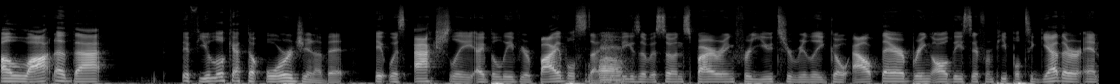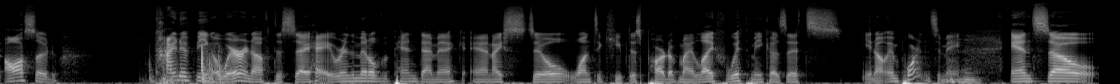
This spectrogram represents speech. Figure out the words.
A lot of that if you look at the origin of it it was actually i believe your bible study Wow. because it was so inspiring for you to really go out there bring all these different people together and also kind of being aware enough to say, hey, we're in the middle of a pandemic and I still want to keep this part of my life with me because it's, you know, important to me. Mm-hmm. And so,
